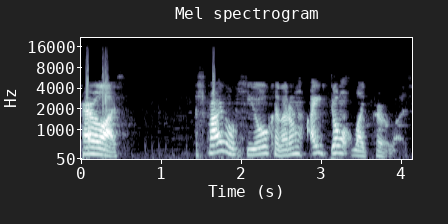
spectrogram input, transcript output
Paralyzed. I should probably go heal, because I don't, I don't like paralyzed.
